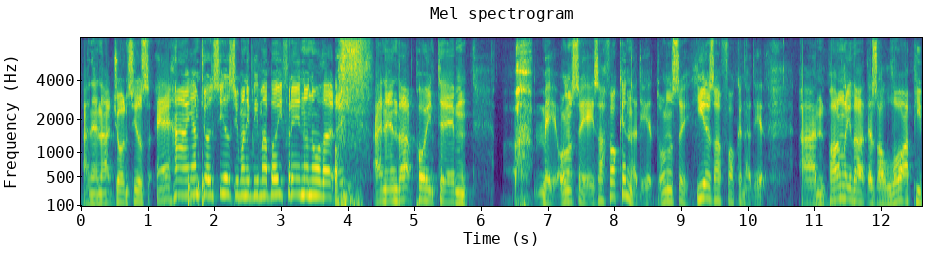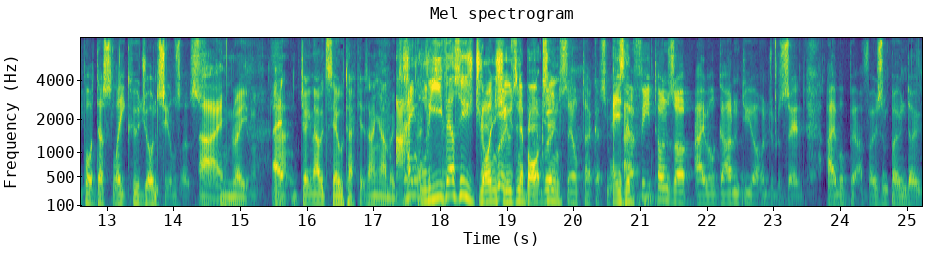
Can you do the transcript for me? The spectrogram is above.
And then that John Sears, eh, hi, I'm John Sears, you want to be my boyfriend and all that, right? and then that point, um, mate, honestly, he's a fucking idiot. Honestly, he is a fucking idiot. And apparently, that there's a lot of people dislike who John Seals is. Aye. Right. Uh, do you think that would sell tickets? I think that would. I think tickets, Lee mate. versus John It would- Shields in the it would boxing. sell tickets, mate. is the- if he turns up, I will guarantee you 100%. I will put a thousand pound down,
